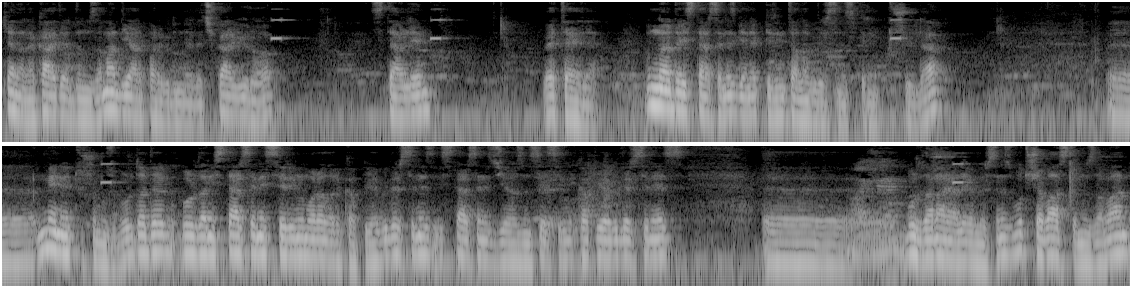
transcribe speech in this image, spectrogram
kenara kaydırdığımız zaman diğer para birimleri de çıkar. Euro, sterlin ve TL. Bunları da isterseniz gene print alabilirsiniz print tuşuyla. Ee, menü tuşumuz buradadır. Buradan isterseniz seri numaraları kapayabilirsiniz. isterseniz cihazın sesini kapayabilirsiniz. Ee, buradan ayarlayabilirsiniz. Bu tuşa bastığımız zaman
